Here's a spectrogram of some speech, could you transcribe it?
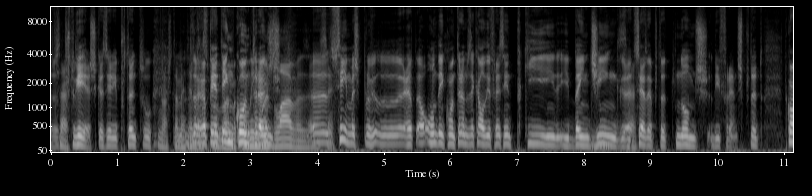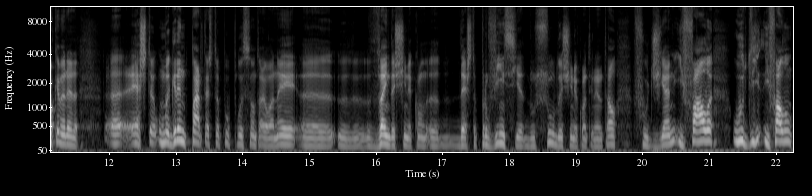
certo. português, quer dizer, e portanto, de repente encontramos. Lavas, uh, sim, mas uh, onde encontramos aquela diferença entre Pequim e Beijing, certo. etc. Portanto, nomes diferentes. Portanto, de qualquer maneira, esta, uma grande parte desta população taiwanês vem da China, desta província do sul da China continental, Fujian, e, fala o, e falam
